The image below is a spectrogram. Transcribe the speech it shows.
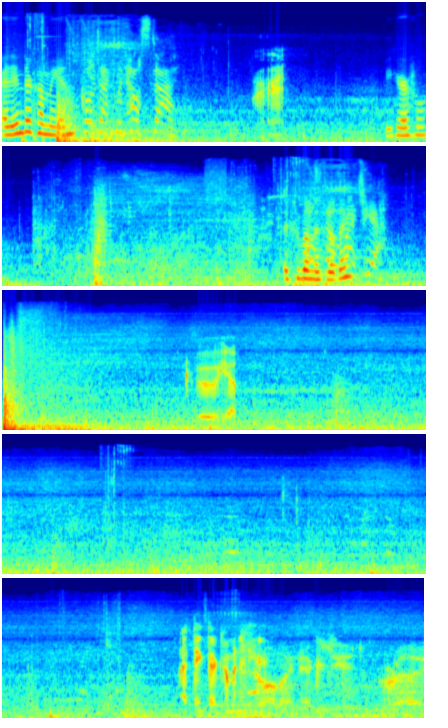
I think they're coming in. Contact with hostile. Alright. Be careful. There's people in this building. Right here. Uh, Ooh, yep. I think they're coming in here. All my next hit. Right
